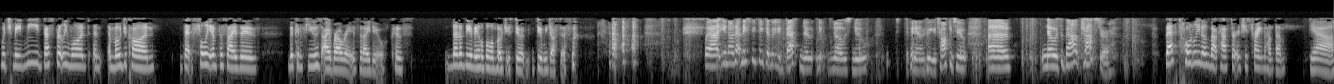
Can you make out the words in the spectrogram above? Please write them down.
Which made me desperately want an emojicon that fully emphasizes the confused eyebrow raise that I do, because none of the available emojis do it, do me justice. well, you know, that makes me think that maybe Beth knew, knows, knew, depending on who you're talking to, uh, knows about Castor. Beth totally knows about Castor, and she's trying to hunt them. Yeah.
